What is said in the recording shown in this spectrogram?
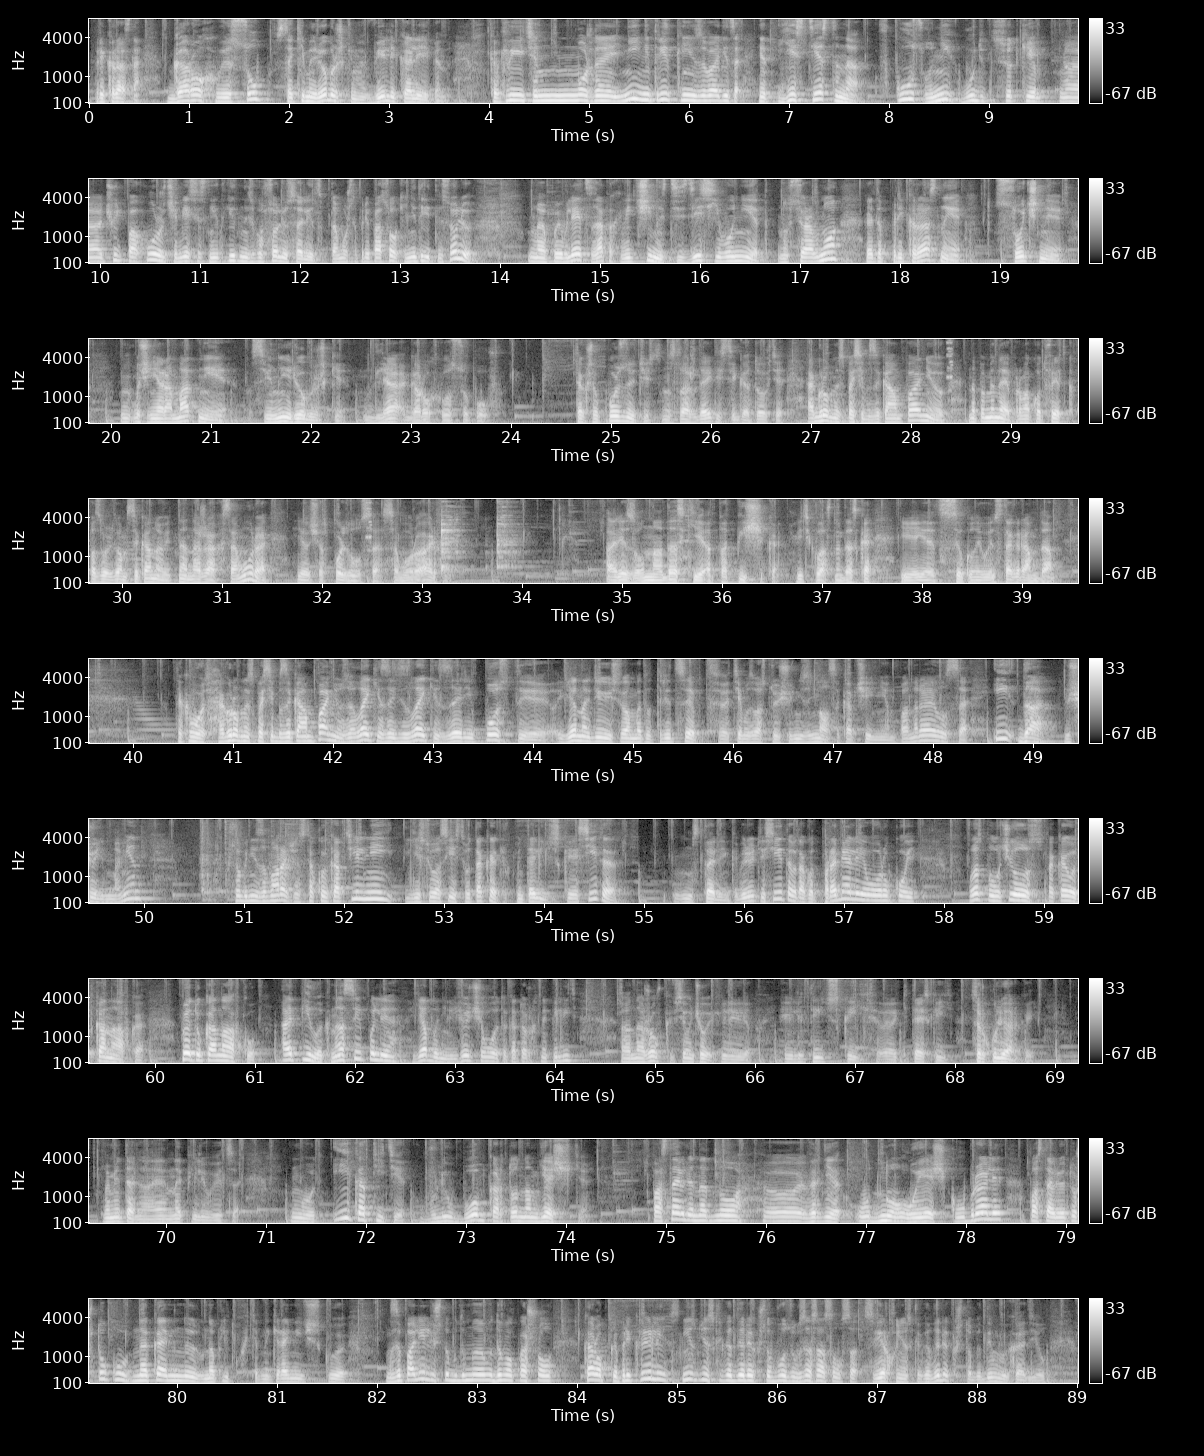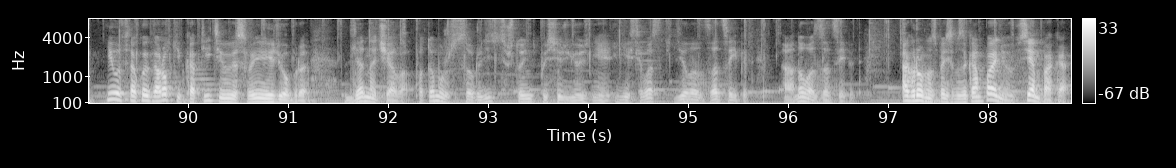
Прекрасно. Гороховый суп с такими ребрышками великолепен. Как видите, можно ни нитриткой не заводиться. Нет, естественно, вкус у них будет все-таки э, чуть похуже, чем если с нитритной солью солиться. Потому что при посолке нитритной солью э, появляется запах ветчинности. Здесь его нет. Но все равно это прекрасные, сочные, очень ароматные свиные ребрышки для гороховых супов. Так что пользуйтесь, наслаждайтесь и готовьте. Огромное спасибо за компанию. Напоминаю, промокод Фредко позволит вам сэкономить на ножах Самура. Я вот сейчас пользовался Самура Альфа. А на доске от подписчика. Видите, классная доска. Я ссылку на его инстаграм дам. Так вот, огромное спасибо за компанию, за лайки, за дизлайки, за репосты. Я надеюсь, вам этот рецепт, тем из вас, кто еще не занимался копчением, понравился. И да, еще один момент – чтобы не заморачиваться такой коптильней, если у вас есть вот такая тут металлическая сито, старенькая, берете сито, вот так вот промяли его рукой, у вас получилась такая вот канавка. В эту канавку опилок насыпали, яблони или еще чего-то, которых напилить э, ножовкой, всего чего, или электрической э, китайской циркуляркой. Моментально напиливается. Вот. И коптите в любом картонном ящике. Поставили на дно, э, вернее, у дно у ящика убрали, поставили эту штуку на каменную, на плитку хотя бы на керамическую, запалили, чтобы дымок пошел, коробкой прикрыли, снизу несколько дырок, чтобы воздух засасывался, сверху несколько дырок, чтобы дым выходил. И вот в такой коробке коптите вы свои ребра для начала, потом уже соорудите что-нибудь посерьезнее, если вас дело зацепит, оно вас зацепит. Огромное спасибо за компанию, всем пока!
